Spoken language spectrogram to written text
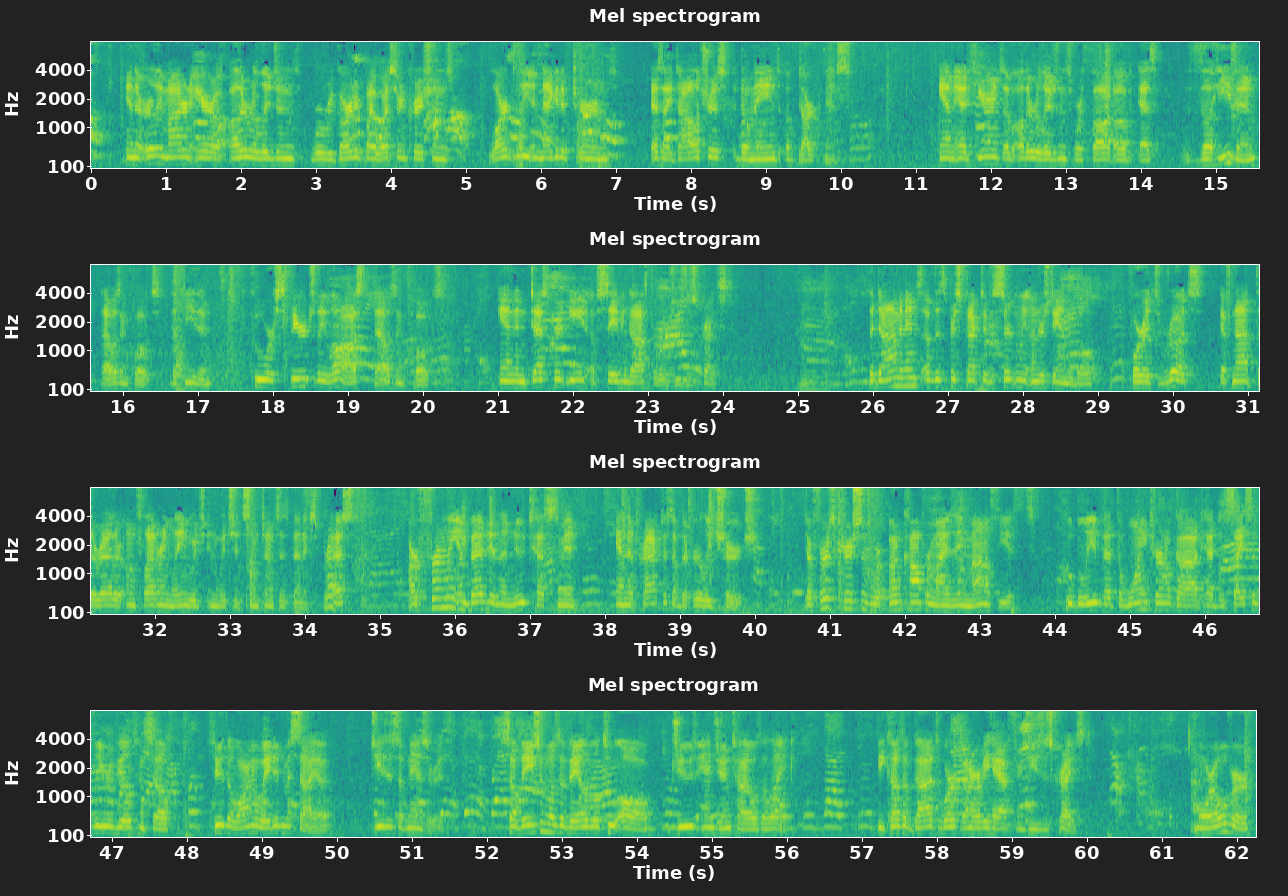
in the early modern era, other religions were regarded by Western Christians largely in negative terms as idolatrous domains of darkness. And adherents of other religions were thought of as the heathen, that was in quotes, the heathen, who were spiritually lost, that was in quotes, and in desperate need of saving gospel of Jesus Christ. Hmm. The dominance of this perspective is certainly understandable, for its roots, if not the rather unflattering language in which it sometimes has been expressed, are firmly embedded in the New Testament and the practice of the early church. The first Christians were uncompromising monotheists who believed that the one eternal God had decisively revealed himself through the long awaited Messiah, Jesus of Nazareth. Salvation was available to all, Jews and Gentiles alike, because of God's work on our behalf through Jesus Christ. Moreover,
